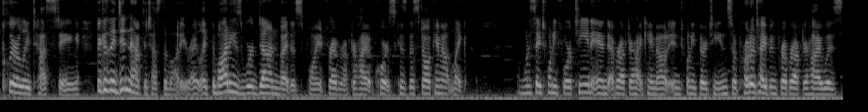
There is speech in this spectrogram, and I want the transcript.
clearly testing because they didn't have to test the body, right? Like the bodies were done by this point, Forever After High, of course, because this doll came out in like I want to say 2014 and Ever After High came out in 2013. So prototyping Forever After High was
